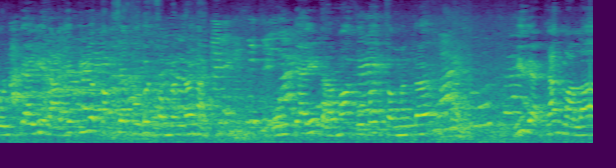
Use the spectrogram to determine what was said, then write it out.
कोणत्याही राजकीय पक्षासोबत संबंध नाही. कोणत्याही धर्मासोबत संबंध नाही. ही व्याख्यानमाला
